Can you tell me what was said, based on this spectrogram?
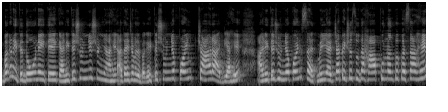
बघा ना इथे दोन आहे इथे एक आणि इथे शून्य शून्य आहे. आता ह्याच्यामध्ये बघा इथे शून्य पॉईंट चार आधी आहे आणि इथे शून्य पॉईंट सात. म्हणजे याच्यापेक्षा सुद्धा हा पूर्णांक कसा आहे?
